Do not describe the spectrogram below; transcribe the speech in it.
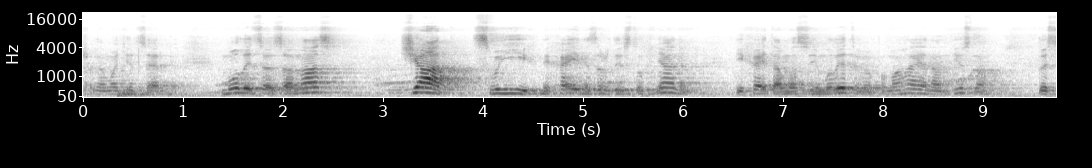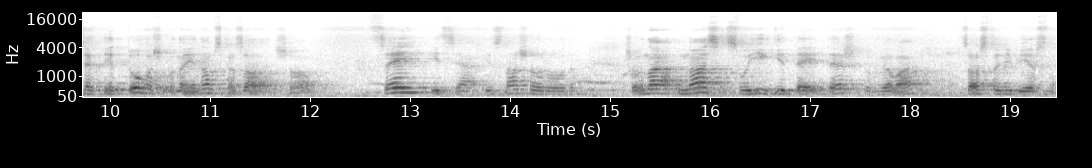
що вона матір церкви, молиться за нас, чад своїх, нехай не завжди слухняним, і хай там на свої молитвами допомагає нам дійсно досягти того, що вона і нам сказала, що цей і ця із нашого роду, що вона нас, своїх дітей, теж ввела в Царство Небесне.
